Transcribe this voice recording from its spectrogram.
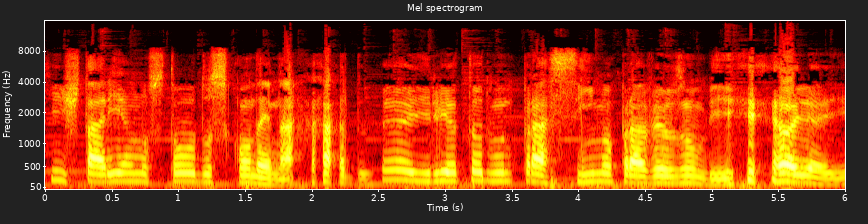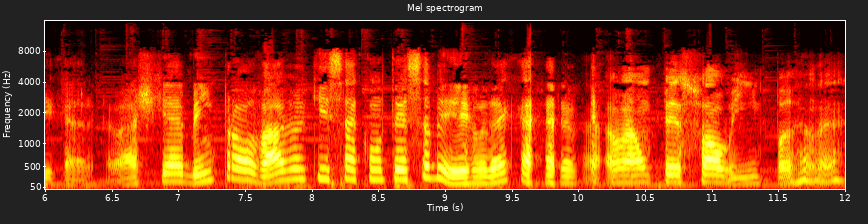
que estaríamos todos condenados. É, iria todo mundo pra cima pra ver o zumbi. Olha aí, cara. Eu acho que é bem provável que isso aconteça mesmo, né, cara? É um pessoal ímpar, né?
